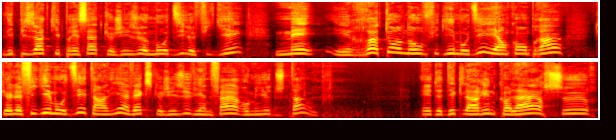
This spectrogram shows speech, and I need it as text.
l'épisode qui précède que Jésus a maudit le figuier, mais il retourne au figuier maudit et on comprend que le figuier maudit est en lien avec ce que Jésus vient de faire au milieu du temple et de déclarer une colère sur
